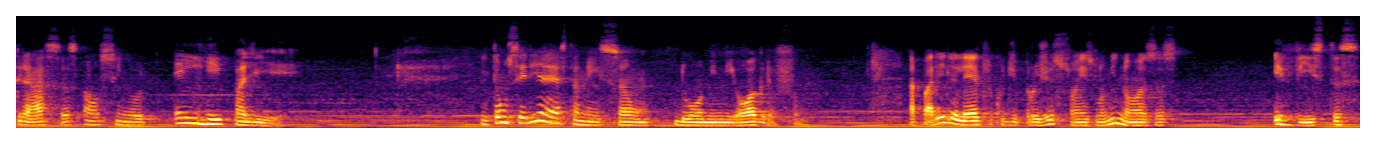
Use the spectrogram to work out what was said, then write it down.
graças ao senhor Henri Pallier. Então seria esta menção do omniógrafo, aparelho elétrico de projeções luminosas e vistas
